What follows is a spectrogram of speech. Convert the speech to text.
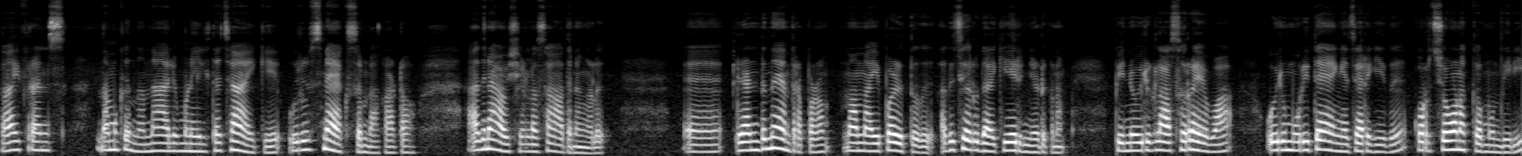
ഹായ് ഫ്രണ്ട്സ് നമുക്കിന്ന് നാല് മണിയിലത്തെ ചായക്ക് ഒരു സ്നാക്സ് ഉണ്ടാക്കാം കേട്ടോ. അതിനാവശ്യമുള്ള സാധനങ്ങൾ രണ്ട് നേന്ത്രപ്പഴം നന്നായി പഴുത്തത് അത് ചെറുതാക്കി എരിഞ്ഞെടുക്കണം. പിന്നെ ഒരു ഗ്ലാസ് റേവ ഒരു മുറി തേങ്ങ ചിരകിയത് കുറച്ച് ഉണക്കമുന്തിരി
